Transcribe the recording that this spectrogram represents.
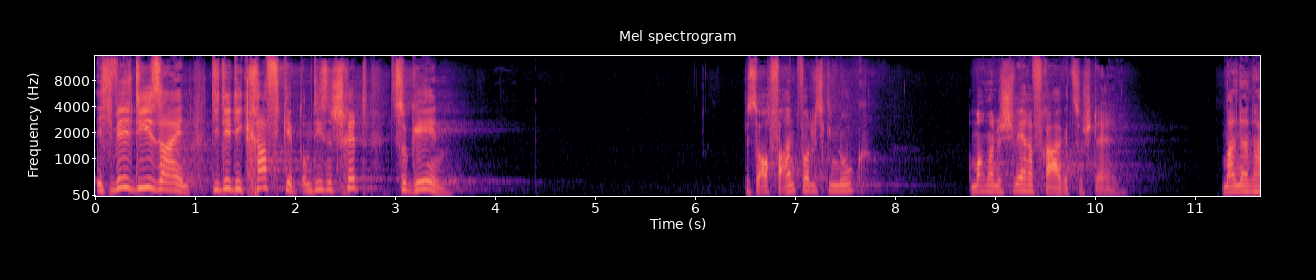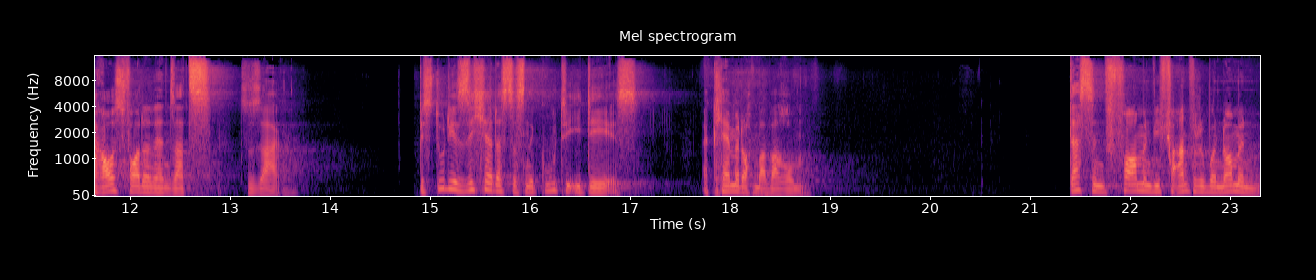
Ich will die sein, die dir die Kraft gibt, um diesen Schritt zu gehen. Bist du auch verantwortlich genug, um auch mal eine schwere Frage zu stellen? Mal einen herausfordernden Satz zu sagen. Bist du dir sicher, dass das eine gute Idee ist? Erklär mir doch mal warum. Das sind Formen, wie Verantwortung übernommen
